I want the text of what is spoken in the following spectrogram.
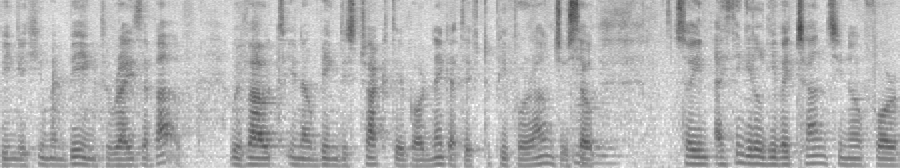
being a human being to rise above without you know being destructive or negative to people around you so Mhm. so in, I think it'll give a chance you know for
